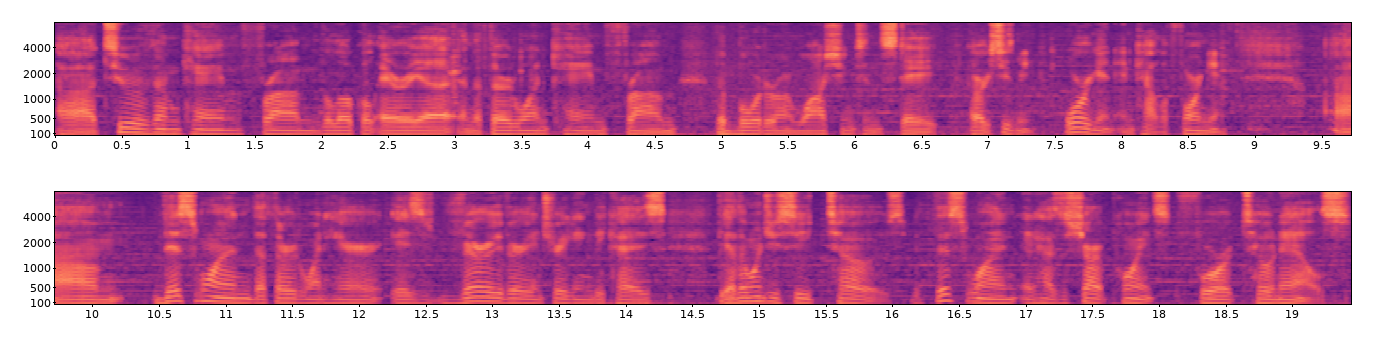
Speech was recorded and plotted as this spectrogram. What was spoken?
Uh, two of them came from the local area, and the third one came from the border on Washington State, or excuse me, Oregon and California. Um, This one, the third one here, is very, very intriguing because the other ones you see toes, but this one, it has sharp points for toenails,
